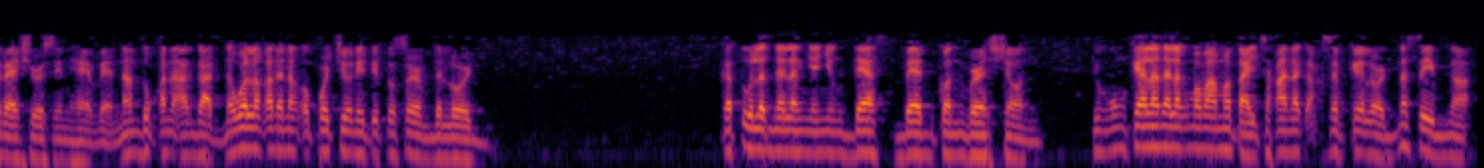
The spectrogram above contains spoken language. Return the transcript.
treasures in heaven. Nandun ka na agad. Nawalan ka na ng opportunity to serve the Lord. Katulad na lang yan yung deathbed conversion yung kung kailan na lang mamamatay, tsaka nag-accept kay Lord, na-save nga,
